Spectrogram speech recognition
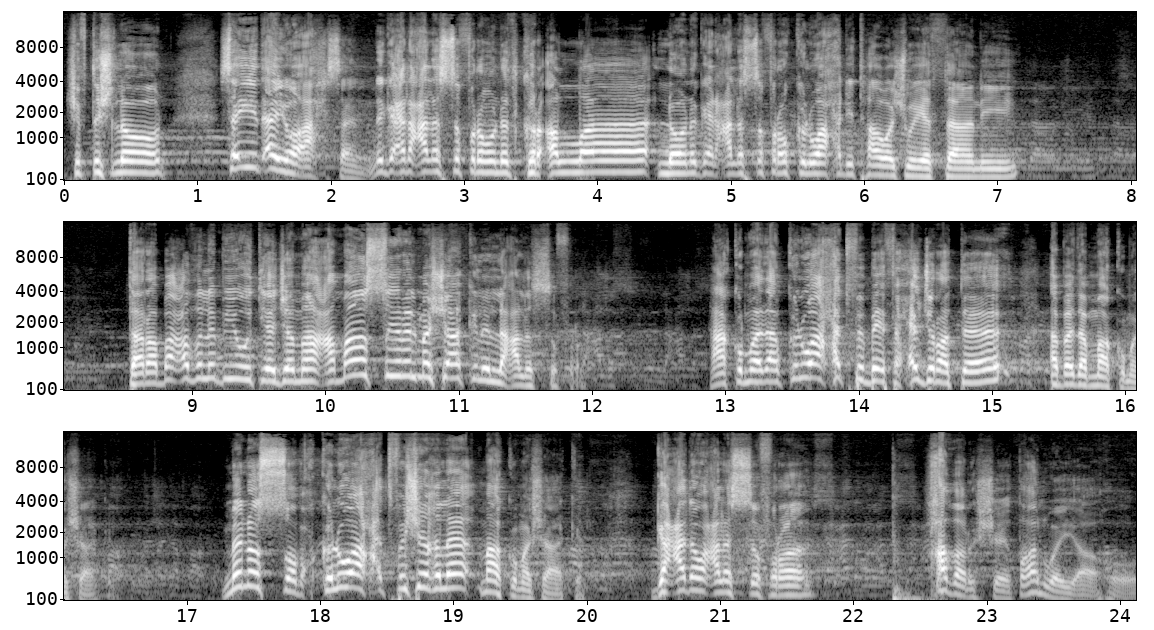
شفت شلون؟ سيد أيوة أحسن. نقعد على السفرة ونذكر الله. لو نقعد على السفرة وكل واحد يتهاوى شوية الثاني. ترى بعض البيوت يا جماعة ما تصير المشاكل إلا على السفرة. هاكم دام كل واحد في بيت في حجرته. أبدا ماكو مشاكل. من الصبح كل واحد في شغله ماكو مشاكل. قعدوا على السفرة حضر الشيطان وياه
